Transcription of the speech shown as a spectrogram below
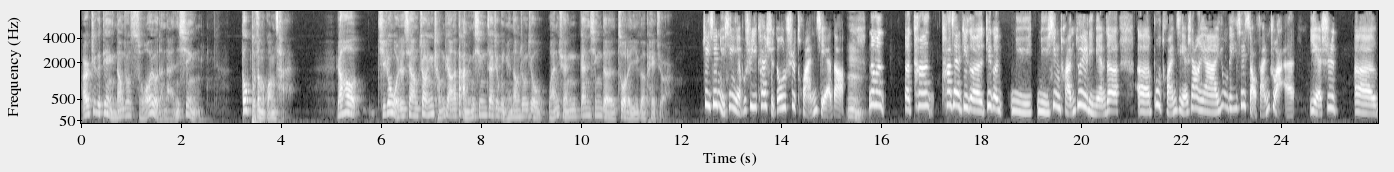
而这个电影当中所有的男性都不这么光彩。然后，其中我就像赵英成这样的大明星，在这部影片当中就完全甘心的做了一个配角。这些女性也不是一开始都是团结的，嗯。那么，呃，她她在这个这个女女性团队里面的呃不团结上呀，用的一些小反转也是。呃，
